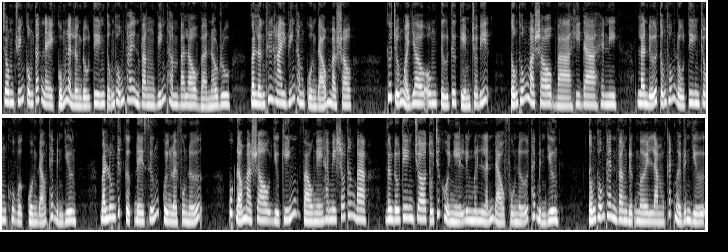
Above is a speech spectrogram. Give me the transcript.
Trong chuyến công tác này cũng là lần đầu tiên Tổng thống Thái Anh Văn viếng thăm Ba Lao và Nauru và lần thứ hai viếng thăm quần đảo Marshall. Thứ trưởng Ngoại giao ông Từ Tư Kiệm cho biết, Tổng thống Marshall bà Hida Heni là nữ tổng thống đầu tiên trong khu vực quần đảo Thái Bình Dương. Bà luôn tích cực đề xướng quyền lợi phụ nữ. Quốc đảo Marshall dự kiến vào ngày 26 tháng 3 lần đầu tiên cho tổ chức hội nghị Liên minh lãnh đạo phụ nữ Thái Bình Dương. Tổng thống Thanh Văn được mời làm khách mời vinh dự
